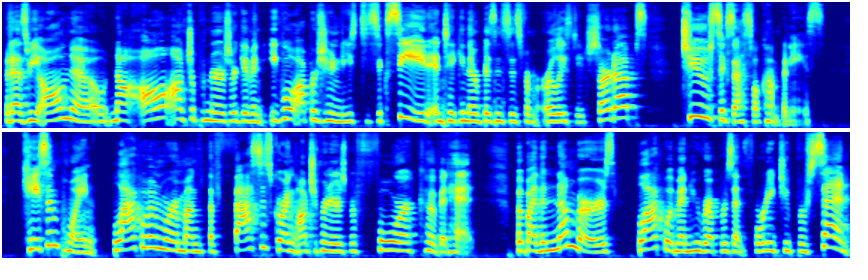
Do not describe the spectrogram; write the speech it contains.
But as we all know, not all entrepreneurs are given equal opportunities to succeed in taking their businesses from early stage startups to successful companies. Case in point, Black women were among the fastest growing entrepreneurs before COVID hit. But by the numbers, Black women who represent 42%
